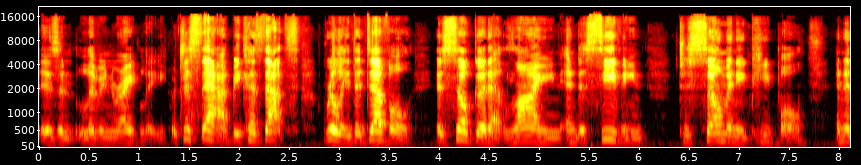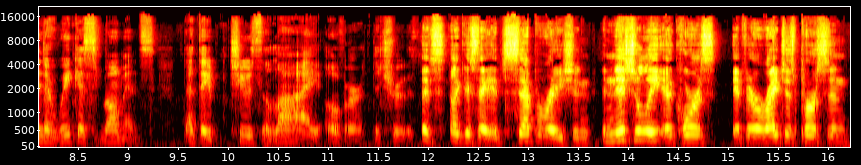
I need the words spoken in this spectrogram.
isn't living rightly, which is sad because that's really the devil is so good at lying and deceiving to so many people and in their weakest moments that they choose the lie over the truth. it's like I say, it's separation. Initially, of course, if you're a righteous person,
